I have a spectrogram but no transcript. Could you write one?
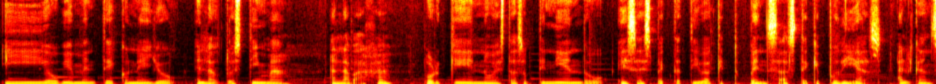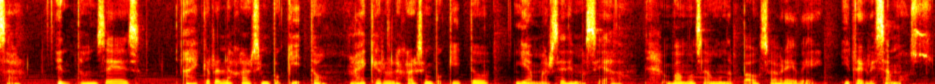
y obviamente con ello el autoestima a la baja porque no estás obteniendo esa expectativa que tú pensaste que podías alcanzar. Entonces hay que relajarse un poquito, hay que relajarse un poquito y amarse demasiado. Vamos a una pausa breve y regresamos.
